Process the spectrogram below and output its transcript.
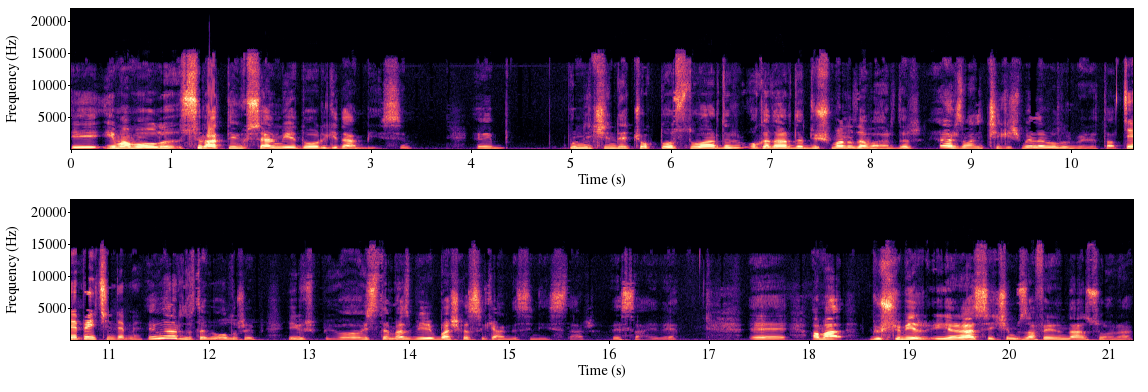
e, İmamoğlu süratle yükselmeye doğru giden bir isim. E, bunun içinde çok dostu vardır, o kadar da düşmanı da vardır. Her zaman iç çekişmeler olur böyle tatlı. CHP içinde mi? E vardır tabii olur hep. E, o istemez bir başkası kendisini ister vesaire. E, ama güçlü bir yerel seçim zaferinden sonra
